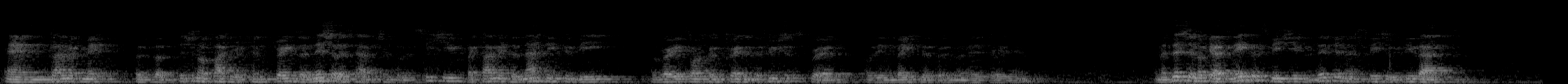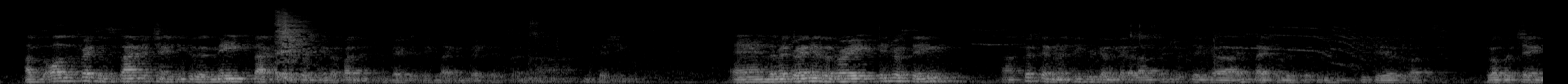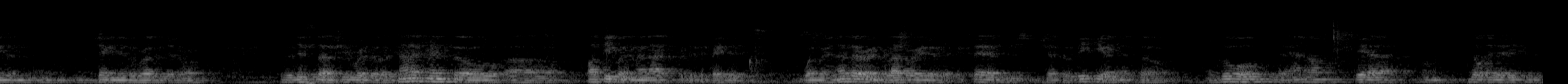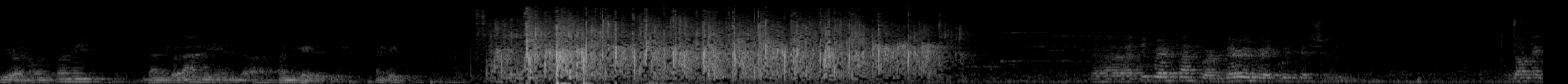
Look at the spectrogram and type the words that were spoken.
And climate may, is the additional factor which constrains the initial establishment of the species, but climate does not seem to be a very strong constraint in the future spread of the invasives in the Mediterranean. In addition, looking at native species, indigenous species, we see that of all the threats of climate change into the main factor in abundance compared to things like invasives and, uh, and fishing. And the Mediterranean is a very interesting system, and I think we're going to get a lot of interesting uh, insights from this future years about global change and, and, change in the world in general. So just a few words of acknowledgement. So uh, all people in my lab participated one way or another and collaborated, like I said, Michelle Vicky, Ernesto Azzurro, Leano, um, Bill Ederick, who's here, and Owen Funny, Danny Golani, and uh, Fanny Gated. Thank you.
